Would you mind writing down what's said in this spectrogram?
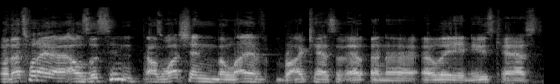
Well, that's what I I was listening. I was watching the live broadcast of L- an uh, LA newscast,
